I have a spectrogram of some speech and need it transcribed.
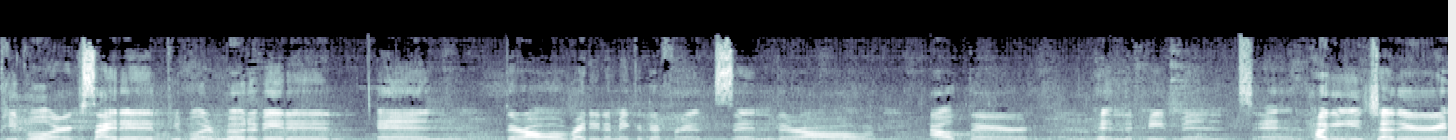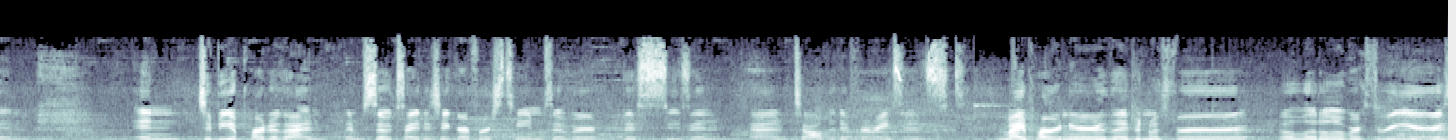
people are excited, people are motivated, and they're all ready to make a difference. And they're all out there hitting the pavement and hugging each other and and to be a part of that. And I'm so excited to take our first teams over this season um, to all the different races. My partner that I've been with for a little over three years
